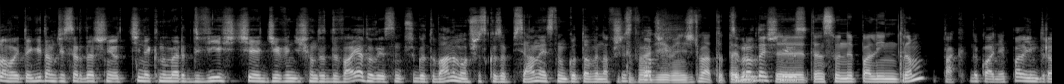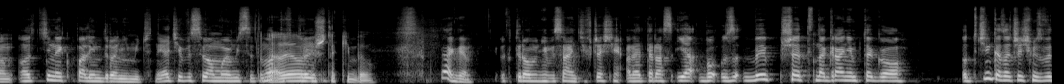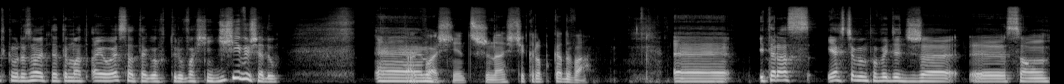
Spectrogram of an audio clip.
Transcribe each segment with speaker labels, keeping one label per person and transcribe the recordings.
Speaker 1: Halo Wojtek, witam cię serdecznie. Odcinek numer 292. Ja tutaj jestem przygotowany, mam wszystko zapisane, jestem gotowy na wszystko.
Speaker 2: 292 to ten, prawda, jest... ten słynny palindrom?
Speaker 1: Tak, dokładnie, palindrom. Odcinek palindronimiczny. Ja ci wysyłam moją listę tematów.
Speaker 2: Ale on już taki był.
Speaker 1: Tak wiem, którą nie wysłałem ci wcześniej, ale teraz ja, bo my przed nagraniem tego odcinka zaczęliśmy z Wojtkiem rozmawiać na temat iOS-a, tego, który właśnie dzisiaj wyszedł.
Speaker 2: Tak, właśnie, 13.2.
Speaker 1: E, I teraz ja chciałbym powiedzieć, że y, są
